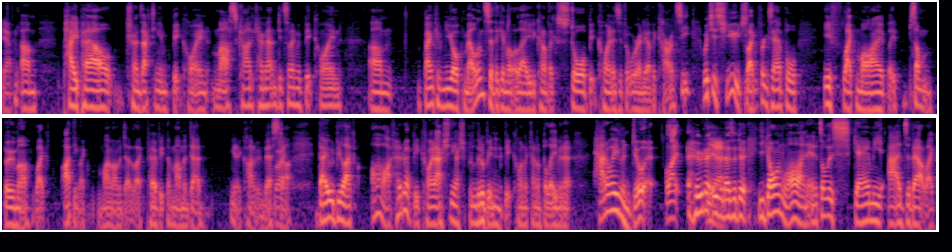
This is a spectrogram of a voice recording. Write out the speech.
Yeah. Um, PayPal transacting in Bitcoin. Mastercard came out and did something with Bitcoin. Um, Bank of New York Mellon said they're going to allow you to kind of like store Bitcoin as if it were any other currency, which is huge. Like for example, if like my if some boomer like I think like my mum and dad are like perfect, the mum and dad you know kind of investor, Right. they would be like, oh, I've heard about Bitcoin. I actually think I should put a little bit into Bitcoin. I kind of believe in it. How do I even do it? Like who know, Yeah. even knows what to do? You go online and it's all these scammy ads about like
